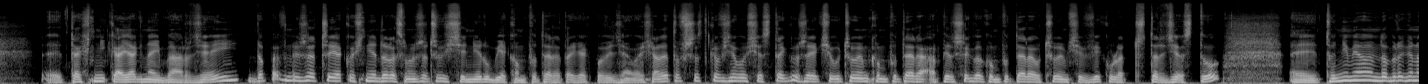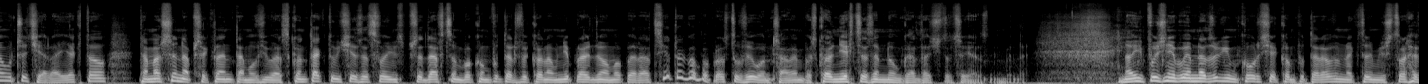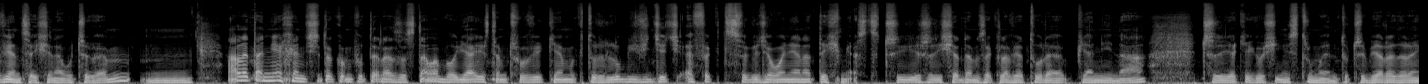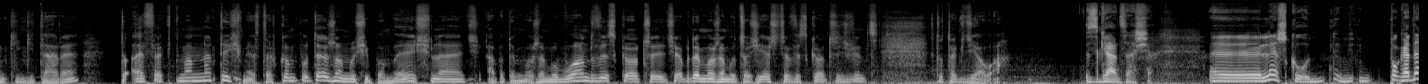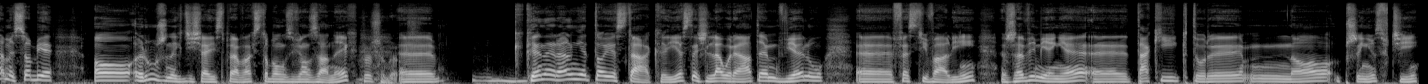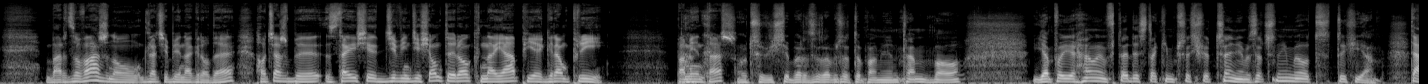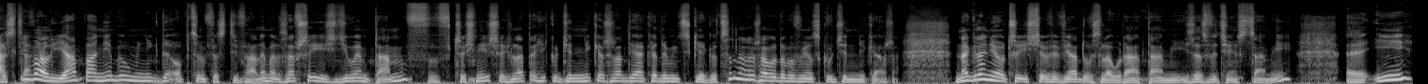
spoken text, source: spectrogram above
technika jak najbardziej. Do pewnych rzeczy jakoś nie dorosłem. Rzeczywiście nie lubię komputera, tak jak powiedziałeś, ale to wszystko wzięło się z tego, że jak się uczyłem komputera, a pierwszego komputera uczyłem się w wieku lat 40, y, to nie miałem dobrego nauczyciela. Jak to ta maszyna przeklęta mówiła, skontaktuj się ze swoim sprzedawcą, bo komputer wykonał nieprawidłową operację, to go po prostu wyłączałem, bo skoro nie chce ze mną gadać, to co ja z nim będę. No i później byłem na drugim kursie komputerowym, na którym już trochę więcej się nauczyłem, mm, ale ta niechęć do komputera została, bo ja jestem człowiekiem, który lubi widzieć efekt swego działania natychmiast. Czyli jeżeli siadam za klawiaturę pianina, czy jakiegoś instrumentu, czy biorę do ręki gitarę, to efekt mam natychmiast. A w komputerze on musi pomyśleć, a potem może mu błąd wyskoczyć, a potem może mu coś jeszcze wyskoczyć, więc to tak działa. Zgadza się. E, Leszku, pogadamy sobie o różnych dzisiaj sprawach z tobą związanych. Proszę bardzo. E, Generalnie to jest tak, jesteś laureatem wielu e, festiwali, że wymienię e, taki, który mm, no, przyniósł ci bardzo ważną dla ciebie nagrodę, chociażby zdaje się 90 rok na Japie Grand Prix. Pamiętasz? Oczywiście bardzo dobrze to pamiętam, bo ja pojechałem wtedy z takim przeświadczeniem. Zacznijmy od tych Jap. Tak, Festiwal Japa nie był mi nigdy obcym festiwalem, ale zawsze jeździłem tam w wcześniejszych latach jako dziennikarz radia akademickiego, co należało do obowiązków dziennikarza. Nagranie oczywiście wywiadów z laureatami i ze zwycięzcami e, i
